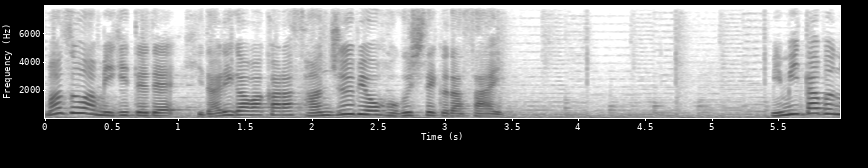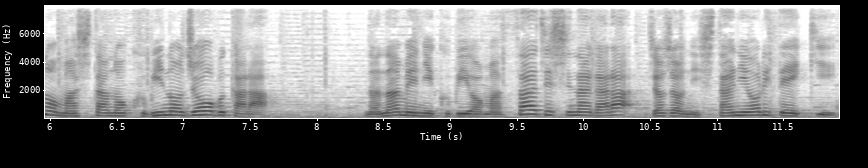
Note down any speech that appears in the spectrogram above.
う。まずは右手で左側から30秒ほぐしてください。耳たぶの真下の首の上部から斜めに首をマッサージしながら徐々に下に降りていき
